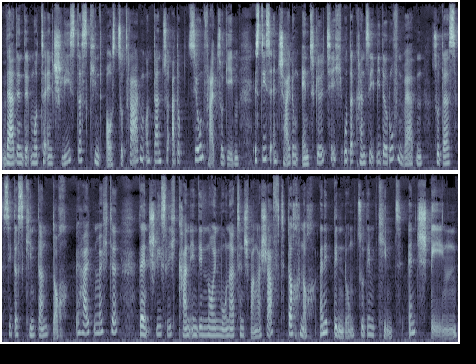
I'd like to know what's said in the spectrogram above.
werdende Mutter entschließt, das Kind auszutragen und dann zur Adoption freizugeben, ist diese Entscheidung endgültig oder kann sie widerrufen werden, sodass sie das Kind dann doch behalten möchte? Denn schließlich kann in den neun Monaten Schwangerschaft doch noch eine Bindung zu dem Kind entstehen.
